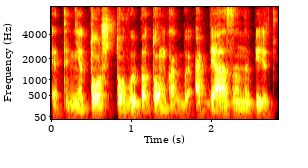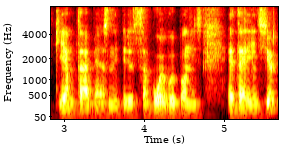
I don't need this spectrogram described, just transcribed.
Это не то, что вы потом как бы обязаны перед кем-то, обязаны перед собой выполнить. Это ориентир,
